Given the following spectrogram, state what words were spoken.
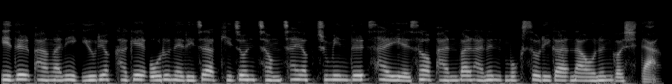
이들 방안이 유력하게 오르내리자 기존 정차역 주민들 사이에서 반발하는 목소리가 나오는 것이다.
